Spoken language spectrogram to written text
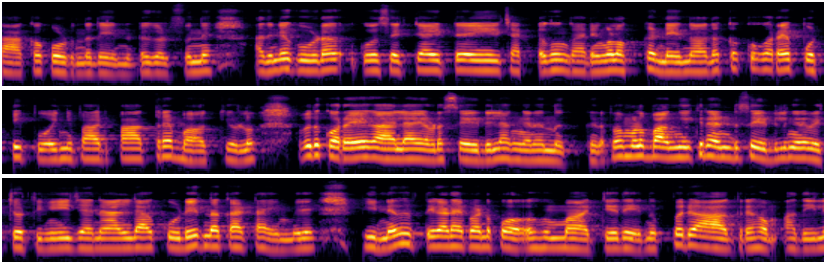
കാക്ക കൊടുന്നത് കേട്ടോ ഗൾഫിൽ നിന്ന്. അതിന്റെ കൂടെ സെറ്റായിട്ട് ഈ ചട്ടകും കാര്യങ്ങളൊക്കെ ഉണ്ടായിരുന്നു. അതൊക്കെ കുറേ പൊട്ടിപ്പോയി. ഇനിയിപ്പോൾ ആ ഒരു പാത്രമേ ബാക്കിയുള്ളൂ. അപ്പോൾ ഇത് കുറേ കാലമായി അവിടെ സൈഡിൽ അങ്ങനെ നിൽക്കണം. അപ്പോൾ നമ്മൾ ഭംഗിക്ക് രണ്ട് സൈഡിൽ ഇങ്ങനെ വെച്ചു കൊടുത്തിനി ഈ ജനാലിന്റെ ആ കൂടി ഇരുന്നൊക്കെ ആ ടൈമിൽ പിന്നെ വൃത്തികേടായപ്പോൾ മാറ്റിയതായിരുന്നു. ഇപ്പോൾ ഒരു ആഗ്രഹം. അതിൽ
